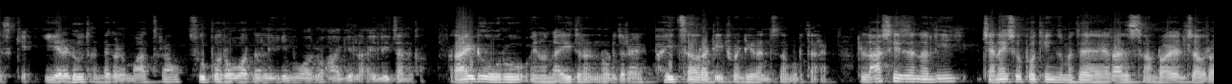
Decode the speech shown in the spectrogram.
ಎಸ್ ಕೆ ಈ ಎರಡೂ ತಂಡಗಳು ಮಾತ್ರ ಸೂಪರ್ ಓವರ್ನಲ್ಲಿ ಇನ್ವಾಲ್ವ್ ಆಗಿಲ್ಲ ಇಲ್ಲಿ ತನಕ. ರಾಯ್ಡು ಅವರು ಇನ್ನೊಂದು ಐದು ರನ್ ನೋಡಿದ್ರೆ ಐದ್ ಸಾವಿರ ಟಿ ಟ್ವೆಂಟಿ ರನ್ಸ್ನ ಬಿಡ್ತಾರೆ. ಲಾಸ್ಟ್ ಸೀಸನ್ ಅಲ್ಲಿ ಚೆನ್ನೈ ಸೂಪರ್ ಕಿಂಗ್ಸ್ ಮತ್ತೆ ರಾಜಸ್ಥಾನ್ ರಾಯಲ್ಸ್ ಅವರ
